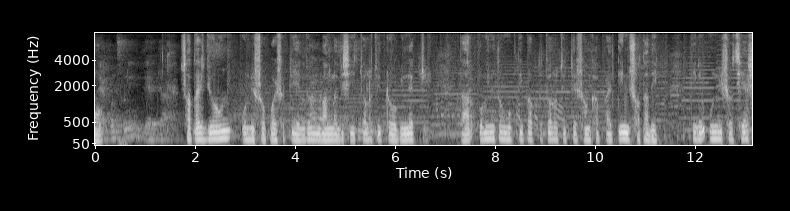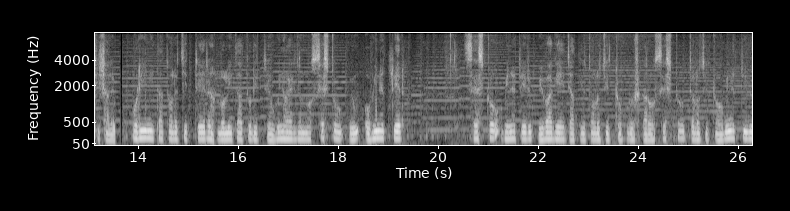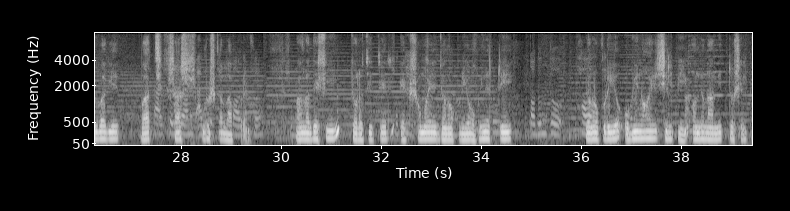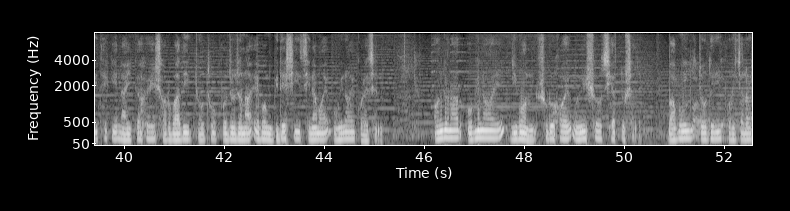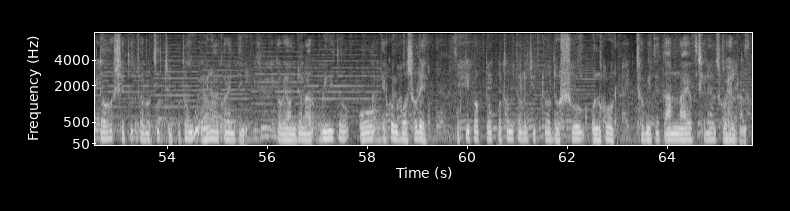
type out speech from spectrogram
সাতাশ জুন উনিশশো পঁয়ষট্টি একজন বাংলাদেশি চলচ্চিত্র অভিনেত্রী। তার অভিনীত মুক্তিপ্রাপ্ত চলচ্চিত্রের সংখ্যা প্রায় তিন শতাধিক। তিনি উনিশশো ছিয়াশি সালে পরিণীতা চলচ্চিত্রের ললিতা চরিত্রে অভিনয়ের জন্য শ্রেষ্ঠ অভিনেত্রীর শ্রেষ্ঠ অভিনেত্রীর বিভাগে জাতীয় চলচ্চিত্র পুরস্কার ও শ্রেষ্ঠ চলচ্চিত্র অভিনেত্রী বিভাগে বাচসাস পুরস্কার লাভ করেন। বাংলাদেশি চলচ্চিত্রের এক সময়ে জনপ্রিয় অভিনেত্রী জনপ্রিয় অভিনয় শিল্পী অঞ্জনা নৃত্যশিল্পী থেকে নায়িকা হয়ে সর্বাধিক যৌথ প্রযোজনা এবং বিদেশি সিনেমায় অভিনয় করেছেন। অঞ্জনার অভিনয় জীবন শুরু হয় উনিশশো ছিয়াত্তর সালে। বাবুল চৌধুরী পরিচালিত সেতু চলচ্চিত্রে প্রথম অভিনয় করেন তিনি। তবে অঞ্জনার অভিনীত ও একই বছরে মুক্তিপ্রাপ্ত প্রথম চলচ্চিত্র দস্যু বনহুর ছবিতে তার নায়ক ছিলেন সোহেল রানা।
